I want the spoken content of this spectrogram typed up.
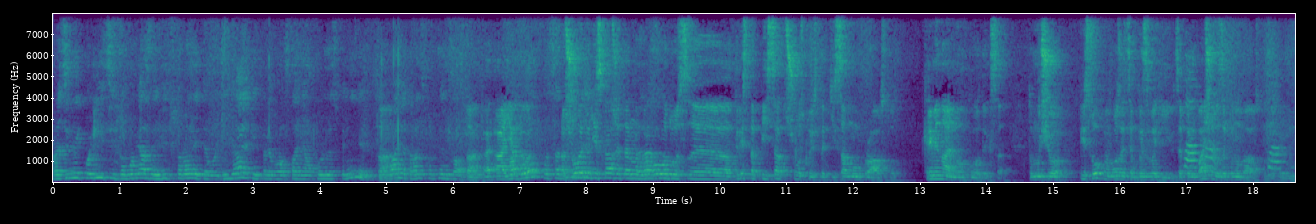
Працівник поліції зобов'язаний відсторонити водія, який перебував в стані алкогольного сп'яніння від Так. керування транспортним Так, засобом. а, а, я, Або а посадити- що ви тоді скажете на поводу з е, 356 статті самоуправства Кримінального кодексу? Тому що пісок вивозиться без вагів. Це передбачено законодавством, зокрема.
